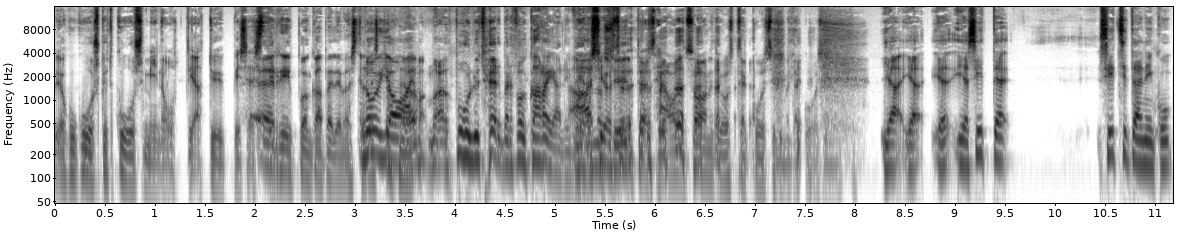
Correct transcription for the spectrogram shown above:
joku 66 minuuttia tyyppisesti. Riippuen kapellimesta. No joo, aivan. Mä puhun nyt Herbert von Karajanin Ah, no sitten se on, se on just se 66 minuuttia. Ja, ja, ja, ja sitten sit sitä niin kuin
